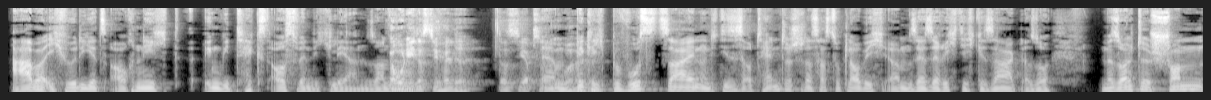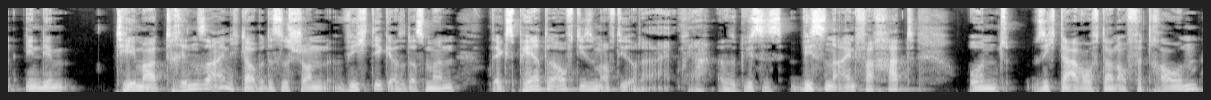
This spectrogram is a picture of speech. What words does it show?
Aber ich würde jetzt auch nicht irgendwie Text auswendig lernen, sondern. Oh nee, das ist die Hölle. Das ist die absolute ähm, Wirklich Bewusstsein und dieses Authentische, das hast du, glaube ich, ähm, sehr, sehr richtig gesagt. Also man sollte schon in dem Thema drin sein. Ich glaube, das ist schon wichtig, also dass man der Experte auf diesem, auf die, oder ja, also gewisses Wissen einfach hat und sich darauf dann auch vertrauen,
